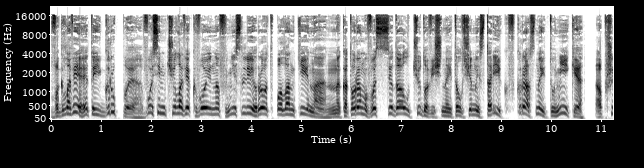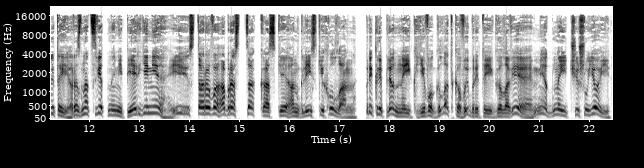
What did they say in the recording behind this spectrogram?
Во главе этой группы восемь человек-воинов несли рот паланкина, на котором восседал чудовищной толщины старик в красной тунике, обшитой разноцветными перьями и старого образца каски английских улан, прикрепленной к его гладко выбритой голове медной чешуей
